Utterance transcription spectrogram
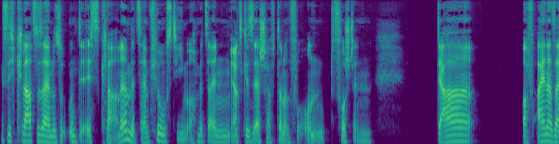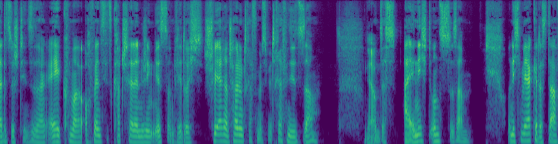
sich klar zu sein und, so, und er ist klar, ne, mit seinem Führungsteam, auch mit seinen Ja. Mitgesellschaftern und, und Vorständen, da auf einer Seite zu stehen, zu sagen, ey, guck mal, auch wenn es jetzt gerade challenging ist und wir durch schwere Entscheidungen treffen müssen, wir treffen sie zusammen. Ja. Und das einigt uns zusammen. Und ich merke, dass da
